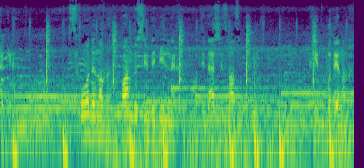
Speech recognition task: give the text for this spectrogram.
ніяких сходинок, пандусів дебільних. От ідеш і зразу тобі вхід в будинок.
